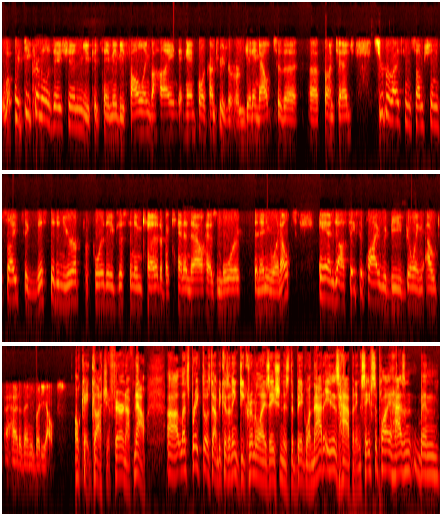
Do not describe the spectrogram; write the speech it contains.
With decriminalization, you could say maybe following behind a handful of countries or, getting out to the uh, front edge. Supervised consumption sites existed in Europe before they existed in Canada, but Canada now has more than anyone else. And uh, safe supply would be going out ahead of anybody else. Okay, gotcha. Fair enough. Now, uh, let's break those down because I think decriminalization is the big one. That is happening. Safe supply hasn't been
